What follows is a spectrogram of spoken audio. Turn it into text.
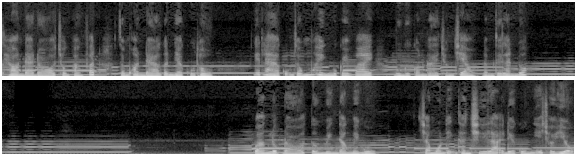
thấy hòn đá đó trông phảng phất giống hòn đá gần nhà cô thổ, nghĩa là cũng giống hình một cái vai một người con gái trắng trẻo nằm dưới làn nước. Quang lúc đó tưởng mình đang mê ngủ, chàng muốn định thần trí lại để cố nghĩ cho hiểu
